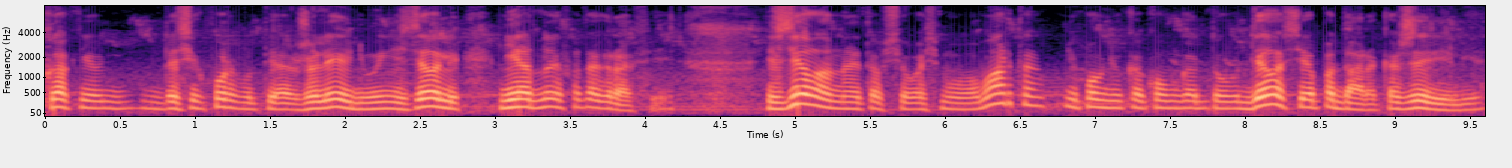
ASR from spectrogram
Как не, до сих пор, вот я жалею, мы не сделали ни одной фотографии. И сделано это все 8 марта, не помню в каком году. Делала себе подарок, ожерелье.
